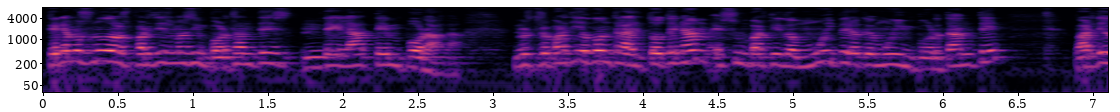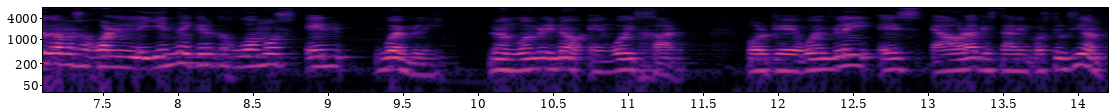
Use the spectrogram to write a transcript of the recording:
tenemos uno de los partidos más importantes de la temporada. Nuestro partido contra el Tottenham es un partido muy pero que muy importante. Partido que vamos a jugar en leyenda y creo que jugamos en Wembley. No, en Wembley no, en White Hart. Porque Wembley es ahora que están en construcción.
